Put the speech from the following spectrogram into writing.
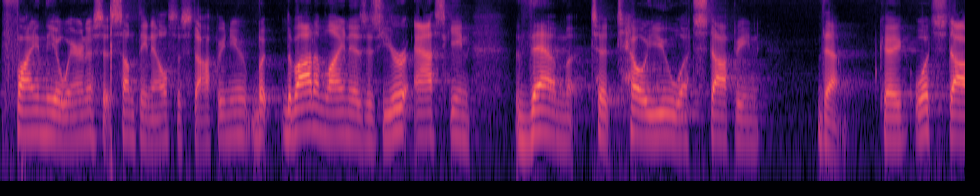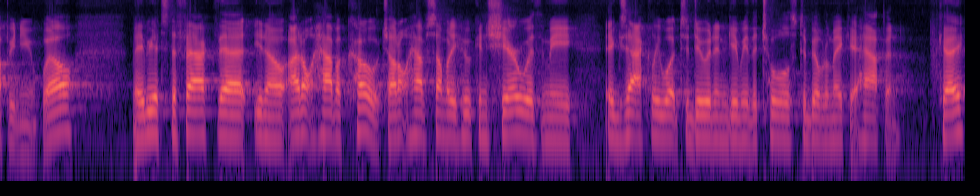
find the awareness that something else is stopping you? But the bottom line is, is you're asking them to tell you what's stopping them. Okay, what's stopping you? Well, maybe it's the fact that you know I don't have a coach. I don't have somebody who can share with me exactly what to do it and give me the tools to be able to make it happen. Okay?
